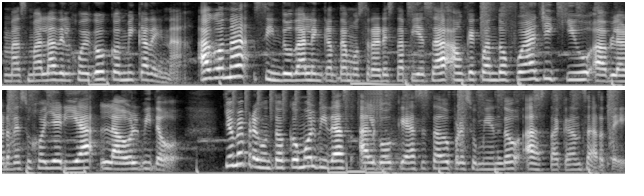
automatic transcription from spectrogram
más mala del juego con mi cadena. A sin duda le encanta mostrar esta pieza, aunque cuando fue a GQ a hablar de su joyería la olvidó. Yo me pregunto cómo olvidas algo que has estado presumiendo hasta cansarte.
